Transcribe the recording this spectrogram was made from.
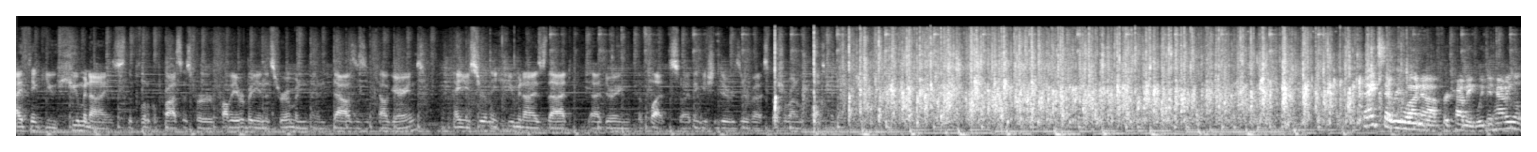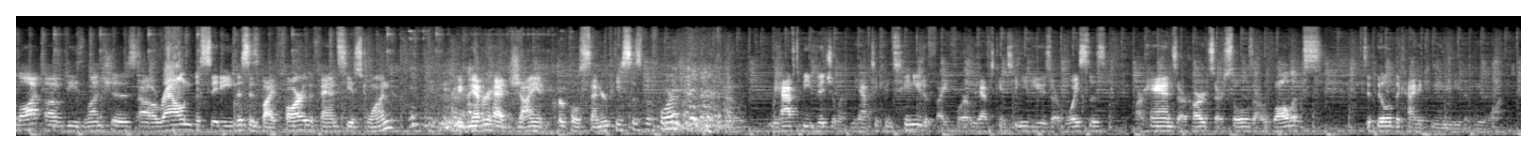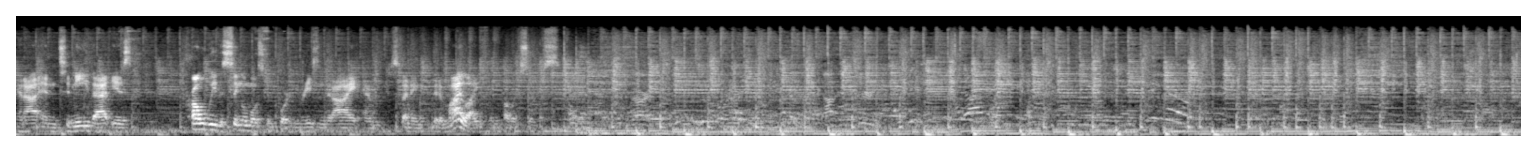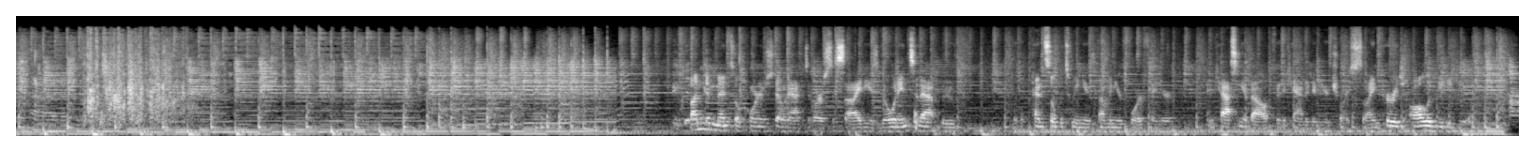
I think you humanize the political process for probably everybody in this room and, and thousands of Calgarians. And you certainly humanize that uh, during the flood. So I think you should deserve a special round of applause for that. Thanks everyone uh, for coming. We've been having a lot of these lunches uh, around the city. This is by far the fanciest one. We've never had giant purple centerpieces before. We have to be vigilant. We have to continue to fight for it. We have to continue to use our voices, our hands, our hearts, our souls, our wallets to build the kind of community that we want. And, I, and to me, that is probably the single most important reason that I am spending a bit of my life in public service. Fundamental cornerstone act of our society is going into that booth with a pencil between your thumb and your forefinger and casting a ballot for the candidate of your choice. So I encourage all of you to do it.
